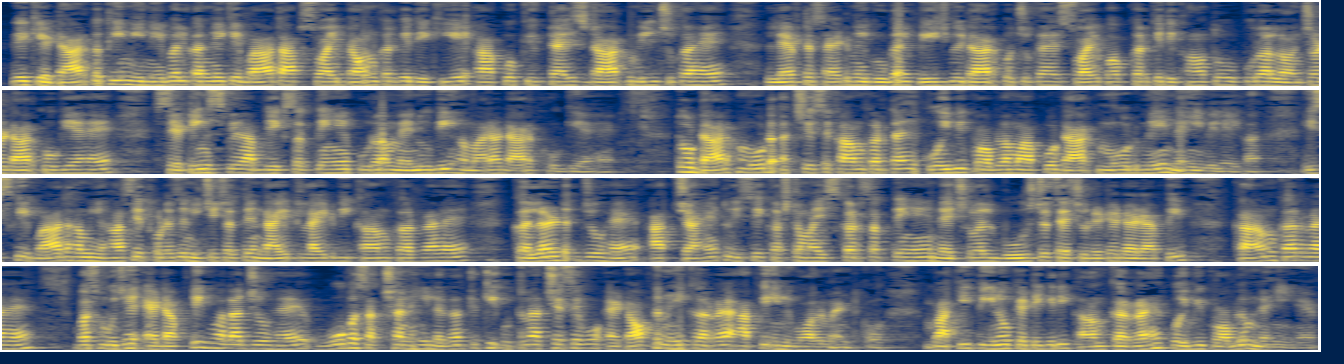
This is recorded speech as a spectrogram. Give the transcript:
देखिए डार्क थीम इनेबल करने के बाद आप स्वाइप डाउन करके देखिए, आपको क्विक टाइल्स डार्क मिल चुका है। लेफ़्ट साइड में गूगल पेज भी डार्क हो चुका है। स्वाइप ऑफ़ करके दिखाऊँ तो पूरा लॉन्चर डार्क हो गया है। सेटिंग्स पे आप देख सकते हैं, पूरा मेनू भी हमारा डार्क हो गया है। तो डार्क मोड अच्छे से काम करता है, कोई भी प्रॉब्लम आपको डार्क मोड में नहीं मिलेगा। इसके बाद हम यहाँ से थोड़े से नीचे चलते हैं नाइट लाइट भी काम कर रहा है। कलर्ड जो है, आप चाहें तो इसे कस्टमाइज कर सकते हैं नेचुरल बूस्ट सेचुरेटेड एडेप्टिव काम कर रहा है। बस मुझे एडाप्टिव वाला जो है, वो बस अच्छा नहीं लगा, क्योंकि उतना अच्छे से वो एडॉप्ट नहीं कर रहा है आपके इन्वॉल्वमेंट को। बाकी तीनों कैटेगरी काम कर रहा है, कोई भी प्रॉब्लम नहीं है।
